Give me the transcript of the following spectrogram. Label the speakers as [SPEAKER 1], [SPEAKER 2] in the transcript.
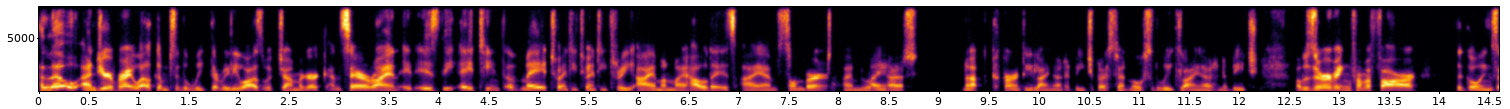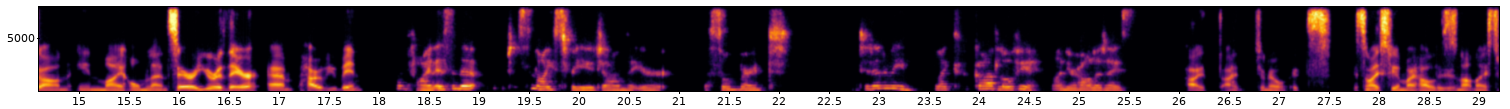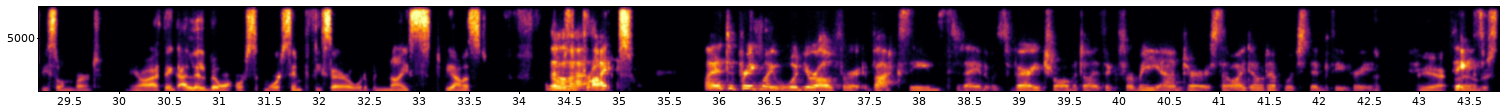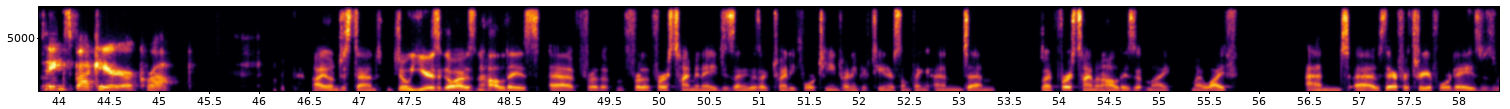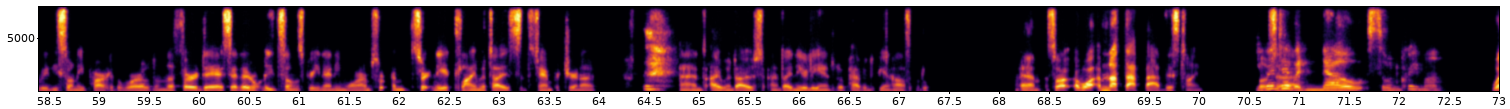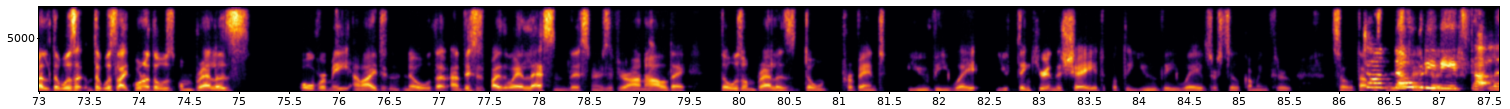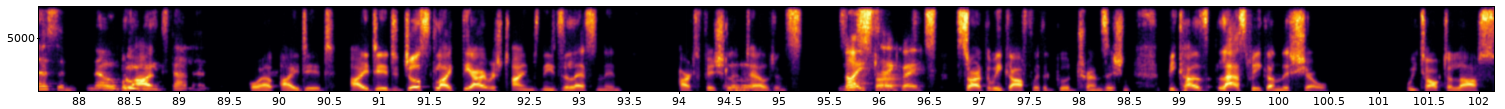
[SPEAKER 1] Hello, and you're very welcome to the week that really was with John McGuirk and Sarah Ryan. It is the 18th of May, 2023. I am on my holidays. I am sunburnt. I'm lying out, not currently lying out at a beach, but I spent most of the week lying out on a beach, observing from afar the goings on in my homeland. Sarah, you're there. Um, how have you been?
[SPEAKER 2] I'm fine. Isn't it just nice for you, John, that you're sunburnt? Do you know what I mean? Like, God love you on your holidays.
[SPEAKER 1] I, I, you know, it's it's nice to be on my holidays. It's not nice to be sunburnt. You know, I think a little bit more, more sympathy, Sarah, would have been nice, to be honest. That no, was a prompt.
[SPEAKER 2] I, I had to bring my one year old for vaccines today, and it was very traumatizing for me and her. So I don't have much sympathy for you.
[SPEAKER 1] Yeah,
[SPEAKER 2] things,
[SPEAKER 1] I understand.
[SPEAKER 2] Things back here are crap.
[SPEAKER 1] I understand. You know, years ago I was on holidays uh, for the for the first time in ages. I think it was like 2014, 2015 or something. And um, it was my first time on holidays with my my wife. And uh, I was there for three or four days. It was a really sunny part of the world. And the third day, I said, I don't need sunscreen anymore. I'm, I'm certainly acclimatized to the temperature now. and I went out and I nearly ended up having to be in hospital. Um, so I, am not that bad this time.
[SPEAKER 2] You but, went out uh, with no sun cream on.
[SPEAKER 1] Well, there was a, there was like one of those umbrellas over me, and I didn't know that. And this is, by the way, a lesson, listeners. If you're on holiday, those umbrellas don't prevent UV wave. You think you're in the shade, but the UV waves are still coming through. So that
[SPEAKER 2] John, nobody needs that lesson. Nobody well, needs that lesson.
[SPEAKER 1] Well, I did. I did. Just like the Irish Times needs a lesson in artificial oh, intelligence.
[SPEAKER 2] So nice start, segue.
[SPEAKER 1] Start the week off with a good transition. Because last week on this show, we talked a lot,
